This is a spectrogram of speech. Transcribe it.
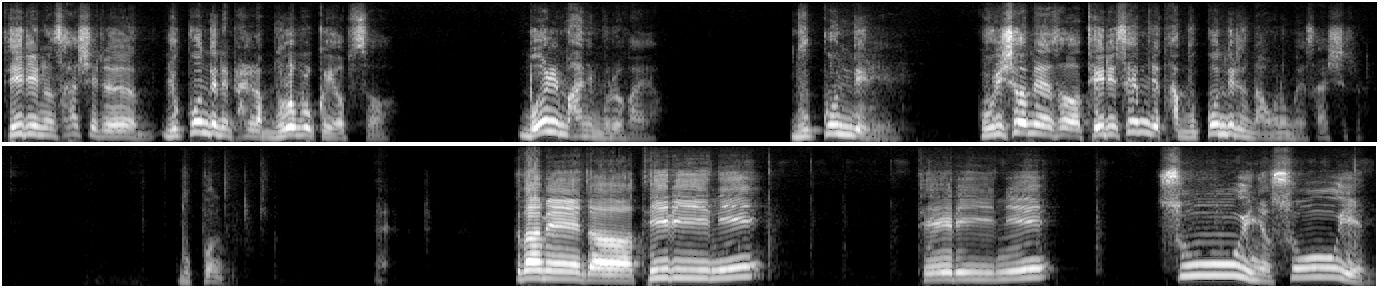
대리는 사실은 유권 대리는 별로 물어볼 거에 없어. 뭘 많이 물어봐요? 무권 대리. 우리 시험에서 대리 세 문제 다 무권 대리에서 나오는 거예요, 사실은. 무권 대리. 그 다음에 자 대리인이 대리인이 수인이요 수인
